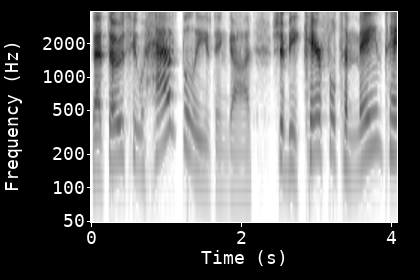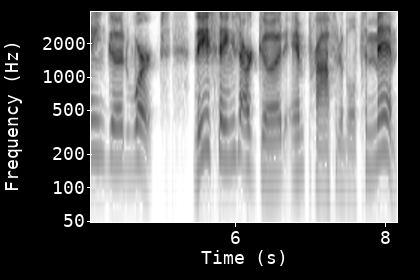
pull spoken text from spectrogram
that those who have believed in God should be careful to maintain good works. These things are good and profitable to men.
